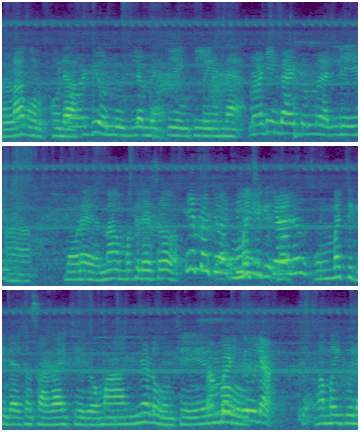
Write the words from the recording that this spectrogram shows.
അള്ള പൊറുക്കൂല. മടിയൊന്നും ഇല്ല പിന്നെ. മടി ഉണ്ടായിട്ടൊന്നും അല്ലേ? മോളെ എന്നാ ഉമ്മക്ക് ലേശം ഉമ്മച്ചിക്ക് ഉമ്മച്ചിക്ക് ലേശം സഹായിച്ചു തരുമോ മഞ്ഞളും ചേമ്പും സമ്മതിക്കൂല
